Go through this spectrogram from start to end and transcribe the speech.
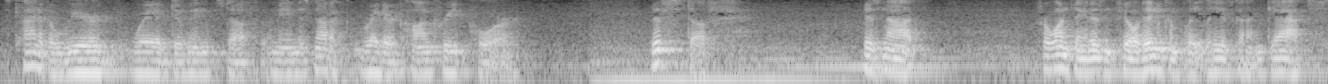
It's kind of a weird way of doing stuff. I mean, it's not a regular concrete pour. This stuff is not, for one thing, it isn't filled in completely. It's got gaps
